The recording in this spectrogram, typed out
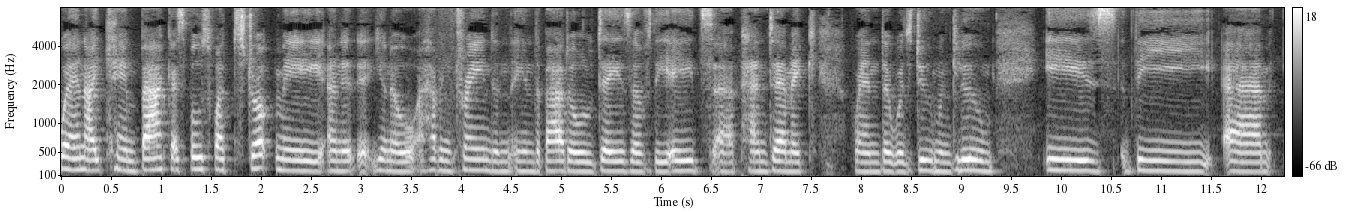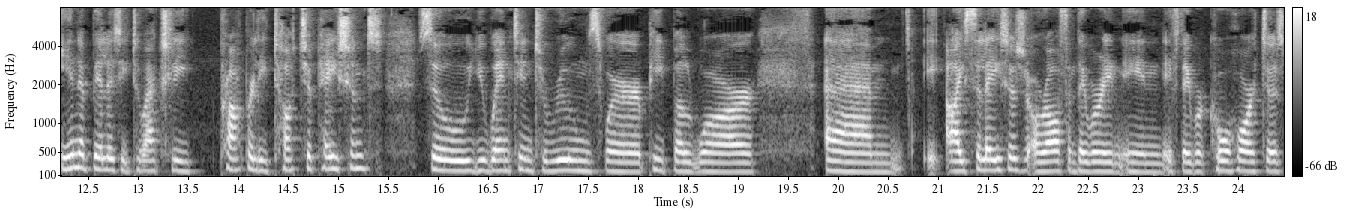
when I came back, I suppose what struck me, and it, it you know, having trained in, in the bad old days of the AIDS uh, pandemic, when there was doom and gloom is the um, inability to actually properly touch a patient. So you went into rooms where people were um, isolated, or often they were in, in if they were cohorted.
